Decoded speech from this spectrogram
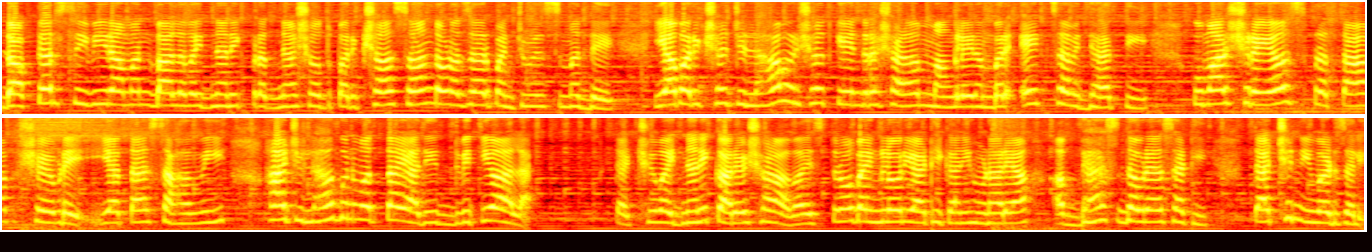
डॉक्टर सी व्ही रामन बालवैज्ञानिक प्रज्ञाशोध परीक्षा सन दोन हजार पंचवीसमध्ये या परीक्षेत जिल्हा परिषद केंद्र शाळा मांगले नंबर एकचा विद्यार्थी कुमार श्रेयस प्रताप शेवडे याता सहावी हा जिल्हा गुणवत्ता यादीत द्वितीय आला त्याची वैज्ञानिक कार्यशाळा व इस्रो बेंगलोर या ठिकाणी होणाऱ्या अभ्यास दौऱ्यासाठी त्याची निवड झाली.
